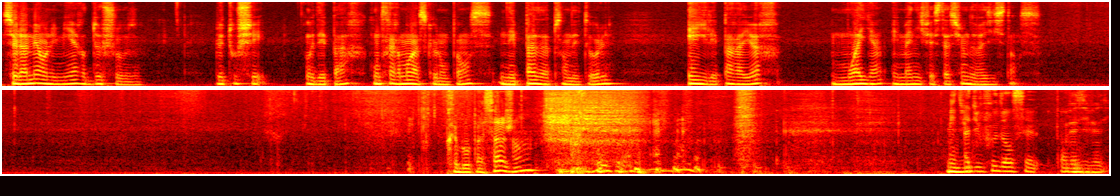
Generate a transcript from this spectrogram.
Cela met en lumière deux choses. Le toucher, au départ, contrairement à ce que l'on pense, n'est pas absent des tôles, et il est par ailleurs moyen et manifestation de résistance. Très beau passage. Hein Mais du, Ah, du coup, dans cette. pardon. vas-y, vas-y.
